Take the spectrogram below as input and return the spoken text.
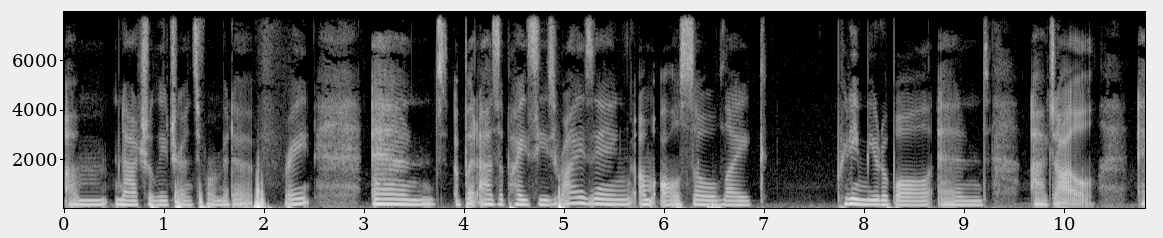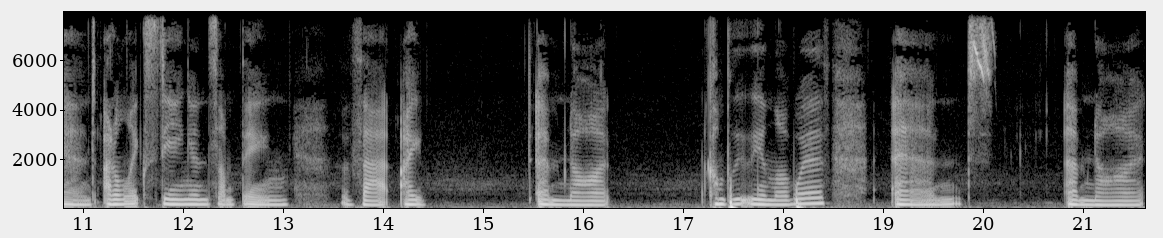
I'm naturally transformative, right? And but as a Pisces rising, I'm also like pretty mutable and agile. And I don't like staying in something that I am not completely in love with and am not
